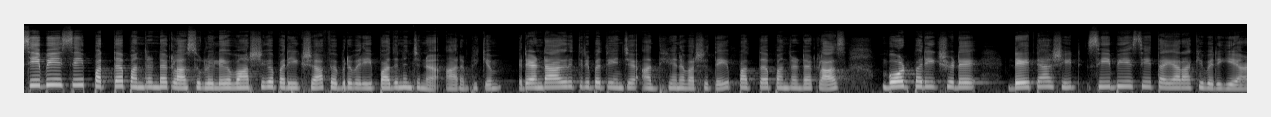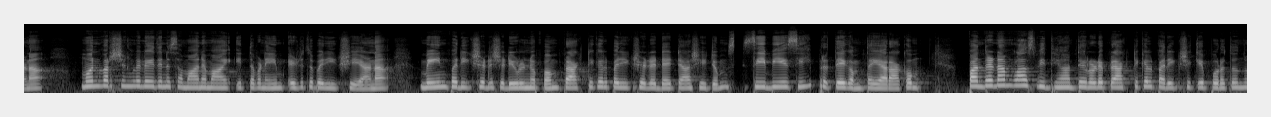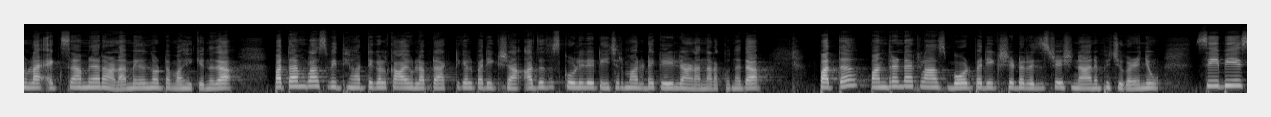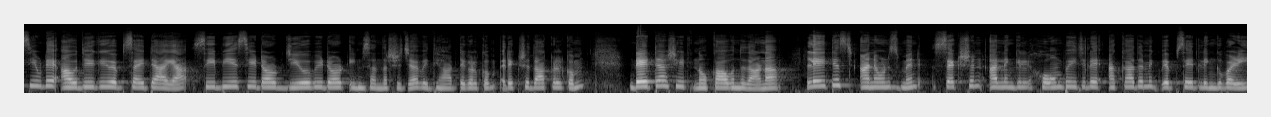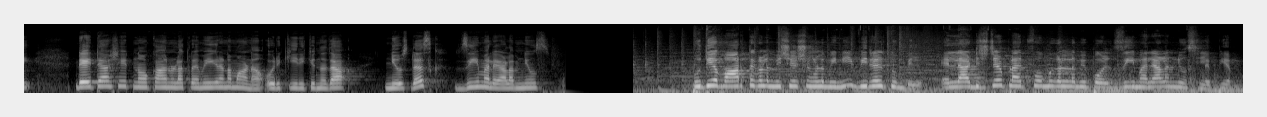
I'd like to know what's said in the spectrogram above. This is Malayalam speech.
സി ബി എസ് ഇ പത്ത് പന്ത്രണ്ട് ക്ലാസുകളിലെ വാർഷിക പരീക്ഷ ഫെബ്രുവരി പതിനഞ്ചിന് ആരംഭിക്കും. രണ്ടായിരത്തി ഇരുപത്തിയഞ്ച് അധ്യയന വർഷത്തെ പത്ത് പന്ത്രണ്ട് ക്ലാസ് ബോർഡ് പരീക്ഷയുടെ data sheet C B S E തയ്യാറാക്കി വരികയാണ്. മുൻ വർഷങ്ങളിലേതിന് സമാനമായി ഇത്തവണയും എഴുത്തു പരീക്ഷയാണ്. മെയിൻ പരീക്ഷയുടെ ഷെഡ്യൂളിനൊപ്പം പ്രാക്ടിക്കൽ പരീക്ഷയുടെ ഡേറ്റാ ഷീറ്റും സി ബി എസ് ഇ പ്രത്യേകം തയ്യാറാക്കും. പന്ത്രണ്ടാം ക്ലാസ് വിദ്യാർത്ഥികളുടെ പ്രാക്ടിക്കൽ പരീക്ഷയ്ക്ക് പുറത്തുനിന്നുള്ള എക്സാമിനറാണ് മേൽനോട്ടം വഹിക്കുന്നത്. പത്താം ക്ലാസ് വിദ്യാർത്ഥികൾക്കായുള്ള പ്രാക്ടിക്കൽ പരീക്ഷ അതത് സ്കൂളിലെ ടീച്ചർമാരുടെ കീഴിലാണ് നടക്കുന്നത്. പത്ത് പന്ത്രണ്ട് ക്ലാസ് ബോർഡ് പരീക്ഷയുടെ രജിസ്ട്രേഷൻ ആരംഭിച്ചു കഴിഞ്ഞു. സി ബി എസ് ഇയുടെ ഔദ്യോഗിക വെബ്സൈറ്റായ C B S E dot G O V dot in സന്ദർശിച്ച് വിദ്യാർത്ഥികൾക്കും രക്ഷിതാക്കൾക്കും ഡേറ്റാ ഷീറ്റ് നോക്കാവുന്നതാണ്. ലേറ്റസ്റ്റ് അനൗൺസ്മെന്റ് സെക്ഷൻ അല്ലെങ്കിൽ ഹോം പേജിലെ അക്കാദമിക് വെബ്സൈറ്റ് ലിങ്ക് വഴി ഡേറ്റാ ഷീറ്റ് നോക്കാനുള്ള ക്രമീകരണമാണ് ഒരുക്കിയിരിക്കുന്നത്. News desk G Malayalam news. പുതിയ വാർത്തകളും വിശേഷങ്ങളും ഇനി വിരൽ തുമ്പിൽ എല്ലാ ഡിജിറ്റൽ പ്ലാറ്റ്ഫോമുകളിലും ഇപ്പോൾ സി മലയാളം ന്യൂസ് ലഭ്യം.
